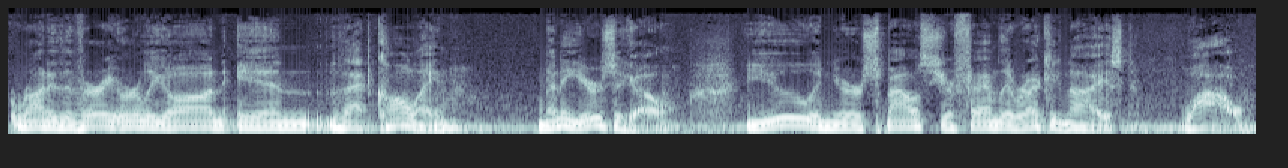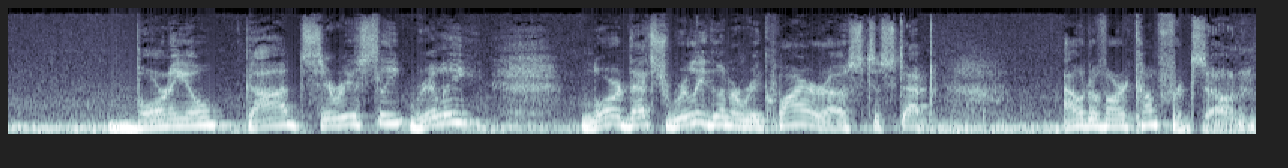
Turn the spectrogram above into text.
Ronny, that very early on in that calling, many years ago, you and your spouse, your family recognized, wow, Borneo, God, seriously? Really? Lord, that's really going to require us to step out of our comfort zone.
